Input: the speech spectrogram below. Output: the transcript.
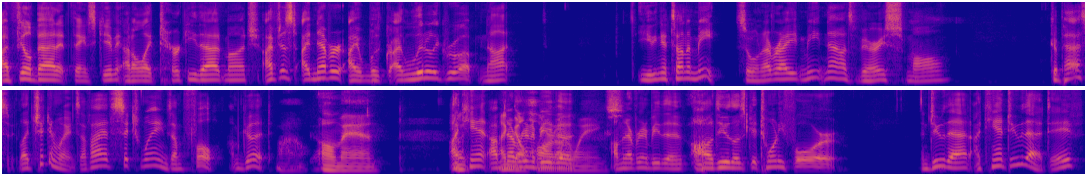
I feel bad at Thanksgiving. I don't like turkey that much. I've just I never I was I literally grew up not eating a ton of meat. So whenever I eat meat now, it's very small capacity. Like chicken wings. If I have six wings, I'm full. I'm good. Wow. Oh man, I can't. I'm I can never go gonna be the. wings. I'm never gonna be the. Oh, dude, let's get 24 and do that. I can't do that, Dave.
